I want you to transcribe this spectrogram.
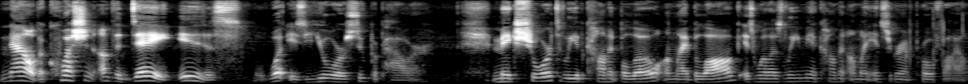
Now, the question of the day is what is your superpower? Make sure to leave a comment below on my blog as well as leave me a comment on my Instagram profile.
